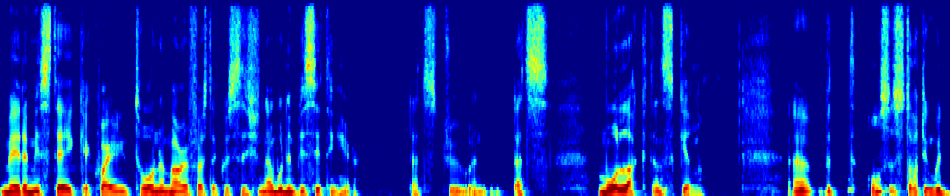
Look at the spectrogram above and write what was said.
made a mistake acquiring Tornum, our first acquisition, I wouldn't be sitting here. That's true, and that's more luck than skill. Uh, but also starting with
